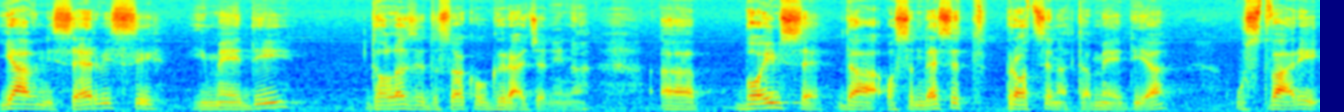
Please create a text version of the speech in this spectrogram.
javni servisi i mediji dolaze do svakog građanina. E, Bojim se da 80% medija u stvari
